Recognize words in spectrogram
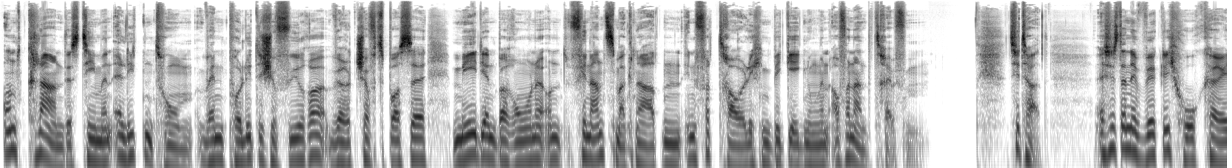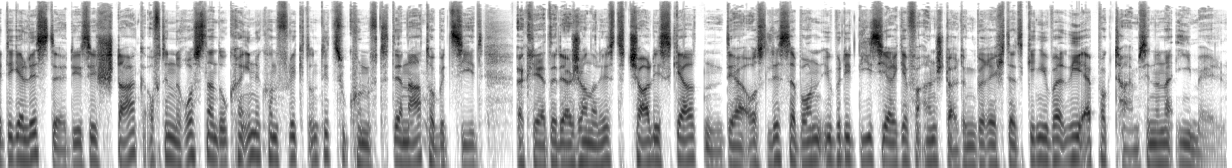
und clandestinen Elitentum, wenn politische Führer, Wirtschaftsbosse, Medienbarone und Finanzmagnaten in vertraulichen Begegnungen aufeinandertreffen. Zitat es ist eine wirklich hochkarätige Liste, die sich stark auf den Russland-Ukraine-Konflikt und die Zukunft der NATO bezieht, erklärte der Journalist Charlie Skelton, der aus Lissabon über die diesjährige Veranstaltung berichtet, gegenüber The Epoch Times in einer E-Mail.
